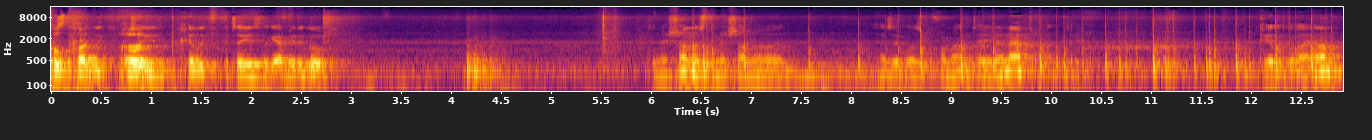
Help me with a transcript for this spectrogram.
here? A What's the kol- chilik? huh? Chilik you could say is the Gabi the Guf. The Neshama is the Neshama as it was before Manteir and after Manteir. Chilik Alayam.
